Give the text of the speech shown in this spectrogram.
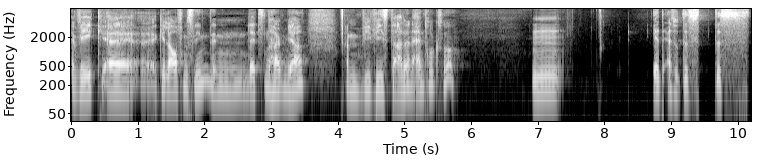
Weg äh, gelaufen sind, im letzten halben Jahr. Ähm, wie, wie ist da dein Eindruck so? Mm, ja, also das, das,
